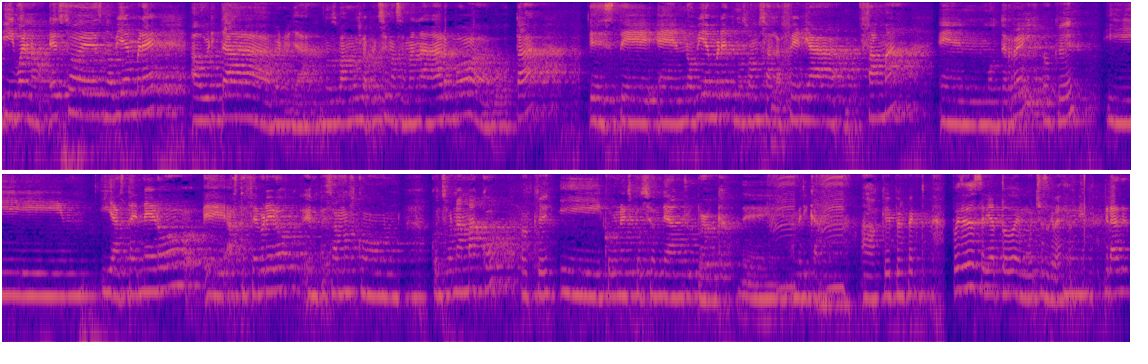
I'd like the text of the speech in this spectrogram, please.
Y bueno, eso es noviembre. Ahorita, bueno, ya nos vamos la próxima semana a Arbo, a Bogotá este, en noviembre nos vamos a la feria Fama en Monterrey. Ok. Y, y hasta enero, eh, hasta febrero empezamos con, con Zona Maco. Ok. Y con una exposición de Andrew Burke, de americano. Ah, ok, perfecto. Pues eso sería todo y muchas gracias. Muy bien, gracias.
